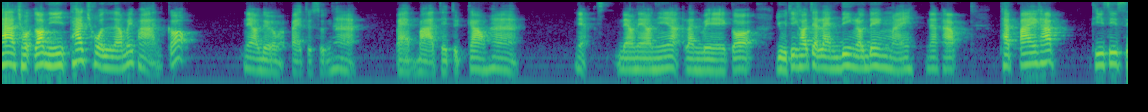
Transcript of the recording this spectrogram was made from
ถ้าชนรอบนี้ถ้าชนแล้วไม่ผ่านก็แนวเดิมอะ 8.05 8 บาท 7.95 เนี่ย แนวแนวนี้รันเวย์ก็อยู่ที่เขาจะแลนดิ้งแล้วเด้งไหมนะครับ ถัดไปครับ TCC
